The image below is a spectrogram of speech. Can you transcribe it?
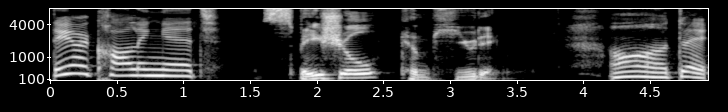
They are calling it spatial computing. 哦，对，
